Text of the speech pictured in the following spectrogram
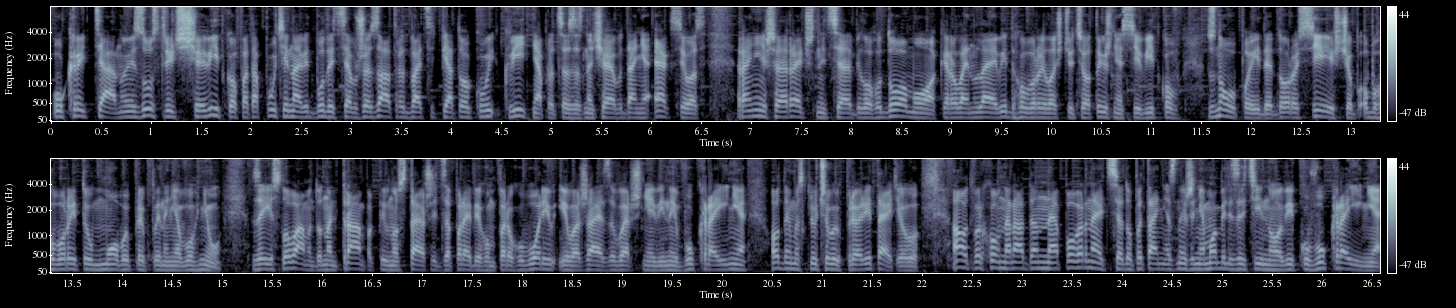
укриття. Ну і зустріч Віткофа та Путіна відбудеться вже завтра, 25 кві- квітня. Про це зазначає видання Ексіос. Раніше речниця Білого Дому Керолайн Левіт говорила, що цього тижня Сів Вітков знову поїде до Росії, щоб обговорити умови припинення вогню. За її словами, Дональд Трамп активно стежить за перебігом переговорів і вважає завершення війни в Україні одним із ключових пріоритетів. А от Верховна Рада не повернеться до питання зниження мобілізаційного віку в Україні.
